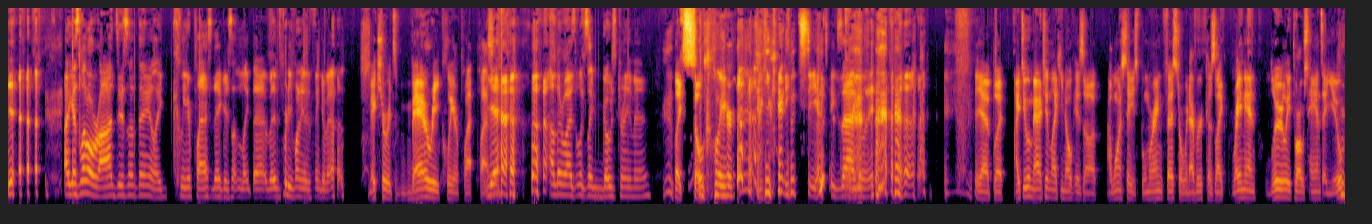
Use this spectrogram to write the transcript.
yeah. I guess little rods or something, like clear plastic or something like that. But it's pretty funny to think about. make sure it's very clear pla- plastic Yeah. Otherwise, it looks like Ghost Train, man. like so clear that you can't even see it Exactly. yeah, but I do imagine like you know his uh I want to say his boomerang fist or whatever because like Rayman literally throws hands at you,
